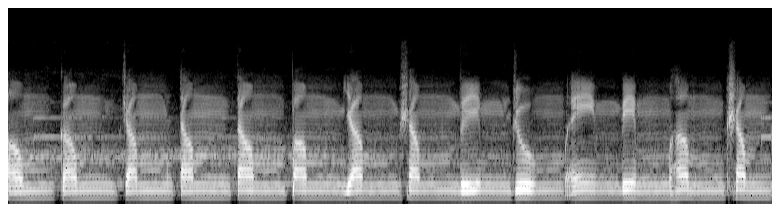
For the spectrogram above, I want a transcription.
अं कं चं टं तं पं यं शं वीं जुं ऐं विं हं क्षं।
